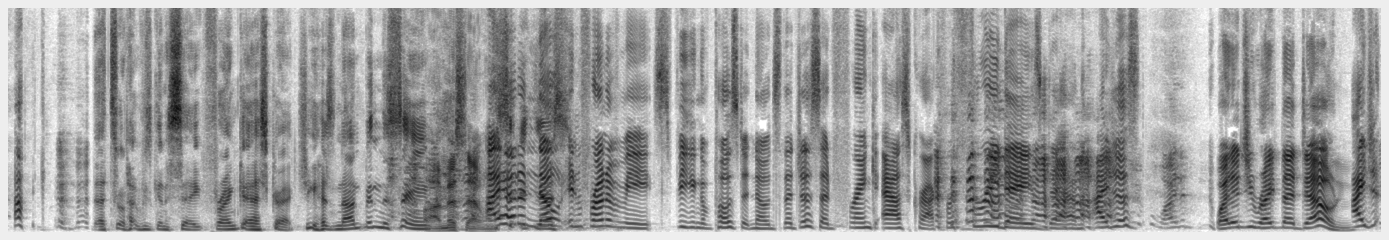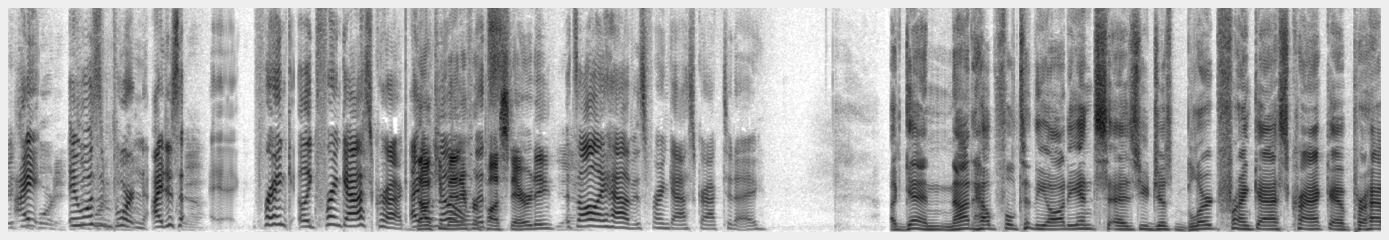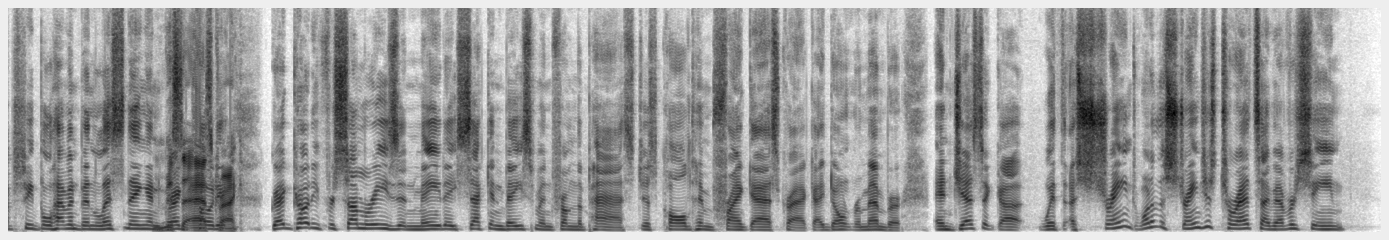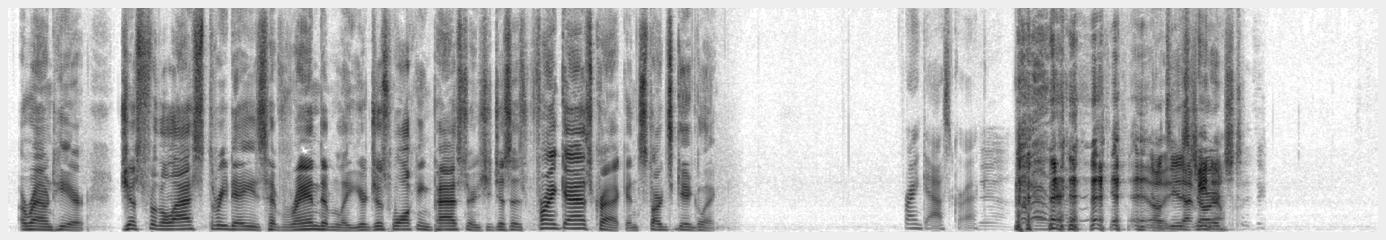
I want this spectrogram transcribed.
That's what I was going to say. Frank Askrak. She has not been the same. Oh, I missed that one. I had a Yes. note in front of me, speaking of post-it notes, that just said Frank Asscrack for three days, Dan. I just, Why did Why did you write that down? I, ju- I it was important. I just, Frank, like Frank Asscrack. I don't Documented know. for That's- posterity. It's all I have is Frank Asscrack today. Again, not helpful to the audience as you just blurt Frank Askrak. Uh, perhaps people haven't been listening. And Mr. Greg Cote, Asscrack. Greg Cote, for some reason, made a second baseman from the past, just called him Frank Askrak. I don't remember. And Jessica, with a strange, one of the strangest Tourette's I've ever seen around here. Just for the last three days, have randomly, you're just walking past her and she just says, Frank Askrak, and starts giggling. Frank Asscrack. oh, Guilty you got charged.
